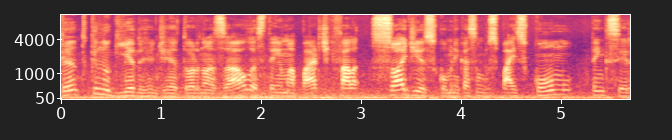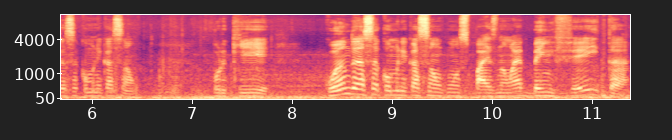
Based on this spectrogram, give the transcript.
Tanto que no guia do- de retorno às aulas tem uma parte que fala só disso, comunicação com os pais, como tem que ser essa comunicação. Porque quando essa comunicação com os pais não é bem feita,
